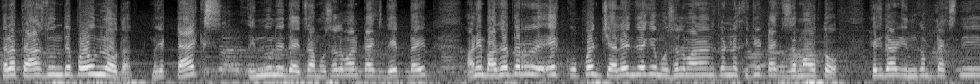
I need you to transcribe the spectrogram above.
त्याला त्रास देऊन ते पळून लावतात. म्हणजे टॅक्स हिंदूंनी द्यायचा मुसलमान टॅक्स देत नाहीत. आणि माझं तर एक ओपन चॅलेंज आहे की मुसलमानांकडनं किती टॅक्स जमा होतो हे एकदा इन्कम टॅक्सनी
